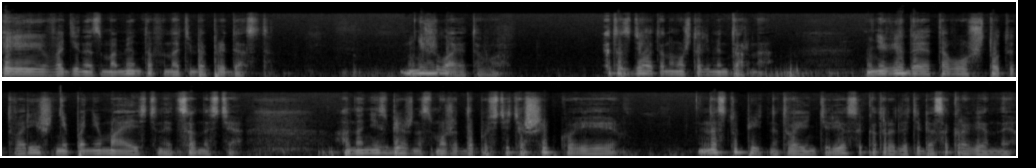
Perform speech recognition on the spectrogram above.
И в один из моментов она тебя предаст. Не желая того. Это сделать она может элементарно. Не ведая того, что ты творишь, не понимая истинной ценности, она неизбежно сможет допустить ошибку и наступить на твои интересы, которые для тебя сокровенные.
